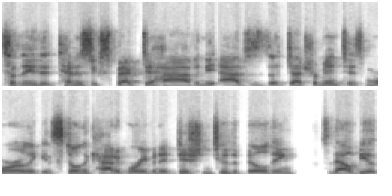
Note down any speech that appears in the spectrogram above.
something that tenants expect to have in the absence of detriment. It's more like it's still in the category of an addition to the building. So that would be a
